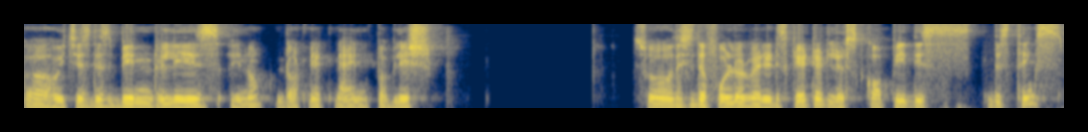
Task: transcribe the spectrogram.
uh, which is this bin release you know .NET 9 publish. So this is the folder where it is created. Let's copy this these things.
